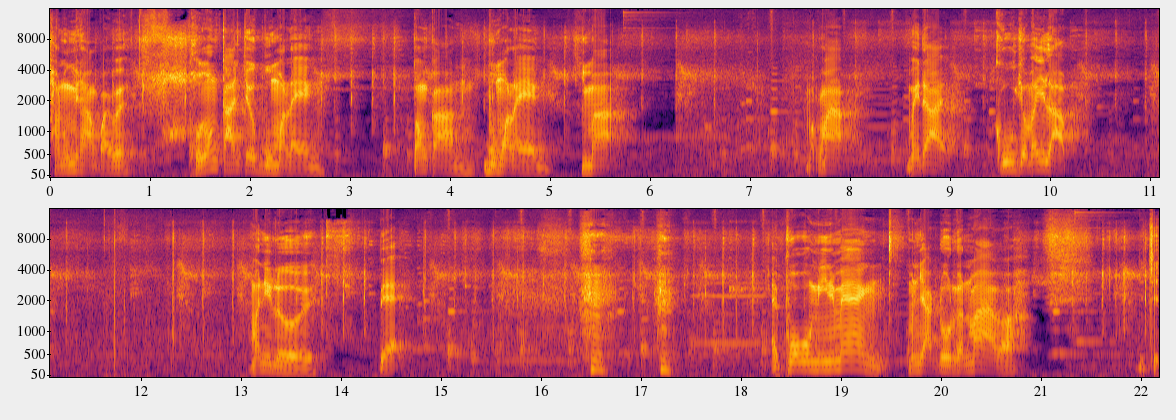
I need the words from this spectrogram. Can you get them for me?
ทางนู้นมีทางไปเว้ยผมต้องการเจอบูมแมลง ต้องการบูมแมลงหิมะ มากๆ ไม่ได้ กูจะไม่หลับ มานี่เลยแบะไอพวกพวกนี้นี่แม่ง มันอยากโดนกันมากเหรอจะ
